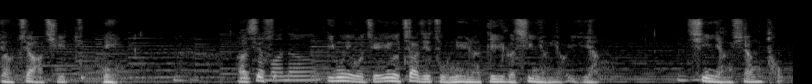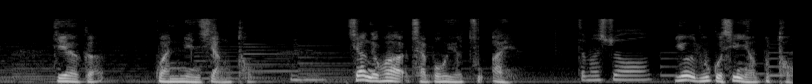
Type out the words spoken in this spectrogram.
要嫁娶主内，为什么呢？因为我觉得，因为嫁娶主内呢，第一个信仰要一样，嗯、信仰相同；第二个观念相同，嗯，这样的话才不会有阻碍。怎么说？因为如果信仰不同，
